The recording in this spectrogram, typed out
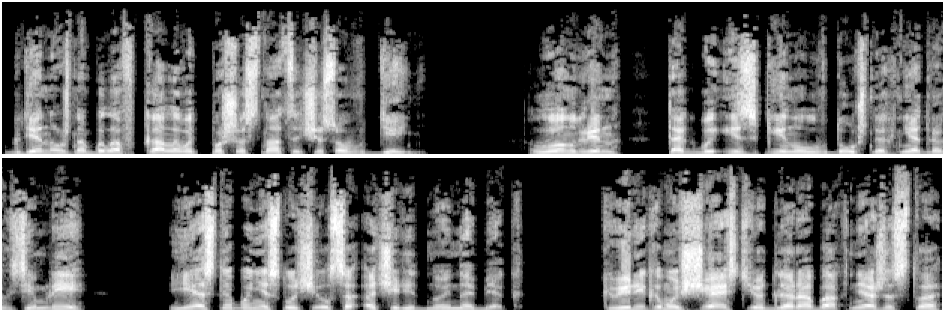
где нужно было вкалывать по 16 часов в день. Лонгрин так бы и сгинул в душных недрах земли, если бы не случился очередной набег. К великому счастью для раба княжества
